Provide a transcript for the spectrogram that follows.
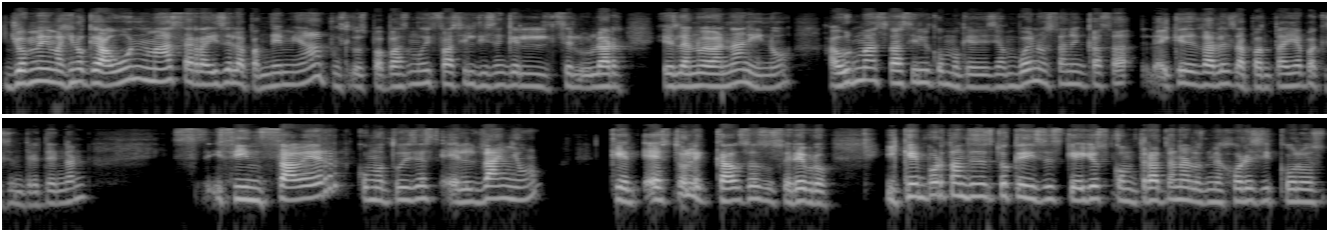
yo me imagino que aún más a raíz de la pandemia, pues los papás muy fácil dicen que el celular es la nueva nani, ¿no? Aún más fácil como que decían, bueno, están en casa, hay que darles la pantalla para que se entretengan, sin saber, como tú dices, el daño que esto le causa a su cerebro. Y qué importante es esto que dices, que ellos contratan a los mejores psicólogos.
